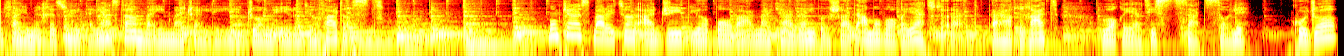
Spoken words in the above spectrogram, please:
من فهیمه خزر هستم و این مجله جامعه رادیو فرداست. ممکن است برایتان عجیب یا باور نکردنی باشد اما واقعیت دارد. در حقیقت واقعیتی است صد ساله. کجا؟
